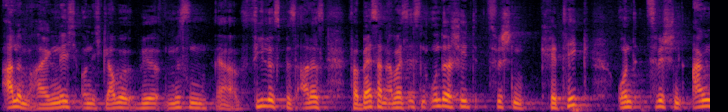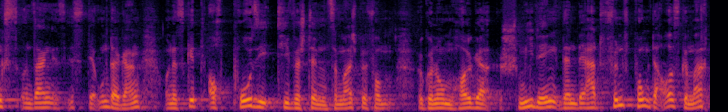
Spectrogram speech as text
allem eigentlich und ich glaube, wir müssen ja, vieles bis alles verbessern. Aber es ist ein Unterschied zwischen Kritik und zwischen Angst und sagen, es ist der Untergang. Und es gibt auch positive Stimmen, zum Beispiel vom Ökonomen Holger Schmieding, denn der hat fünf Punkte ausgemacht,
